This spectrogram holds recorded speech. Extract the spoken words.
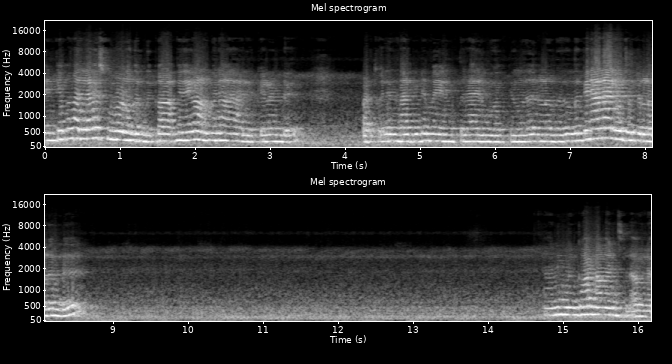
എനിക്കപ്പോ നല്ല വിഷമമുള്ളതുണ്ട്. കാ- കാണുമ്പോൾ കാണുമ്പോ ഞാൻ ആലോചിക്കലുണ്ട്. പടത്തോൻ എന്താക്കിട്ട് മേഘത്തിന് അനുഭവിക്കുന്നത് ഉള്ളത് എന്നൊക്കെ ഞാൻ ആലോചിച്ചിട്ടുള്ളതുണ്ട്. നിങ്ങൾക്ക് പറഞ്ഞാൽ മനസ്സിലാവില്ല.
